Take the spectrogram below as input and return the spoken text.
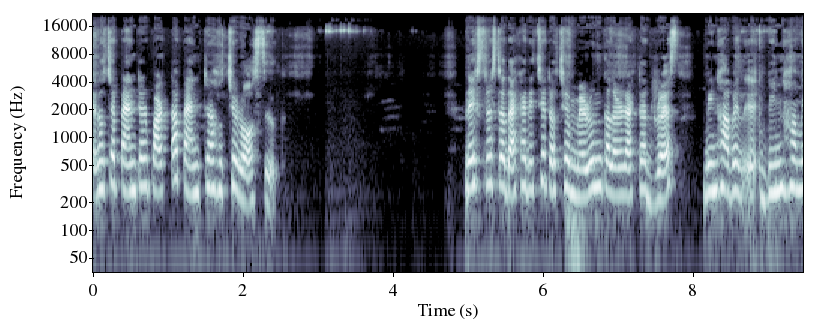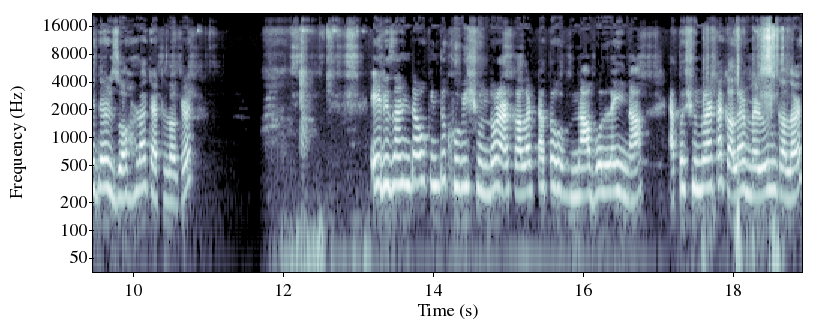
এটা হচ্ছে প্যান্টের পার্টটা প্যান্টটা হচ্ছে র সিল্ক নেক্সট ড্রেসটা দেখা দিচ্ছে, এটা হচ্ছে মেরুন কালারের একটা ড্রেস বিন হামিদের জহরা ক্যাটালগের। এই ডিজাইনটাও কিন্তু খুবই সুন্দর, আর কালারটা তো না বললেই না। এত সুন্দর একটা কালার, মেরুন কালার।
